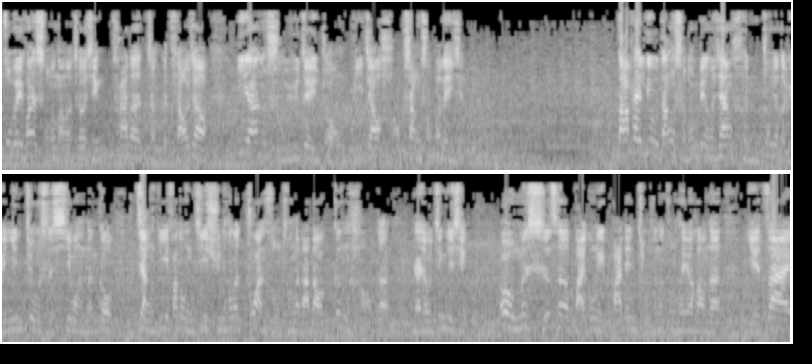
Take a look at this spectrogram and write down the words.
作为一款手动挡的车型，它的整个调教依然属于这种比较好上手的类型。搭配六档手动变速箱很重要的原因就是希望能够降低发动机巡航的转速，从而达到更好的燃油经济性。而我们实测百公里八点九升的综合油耗呢，也在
